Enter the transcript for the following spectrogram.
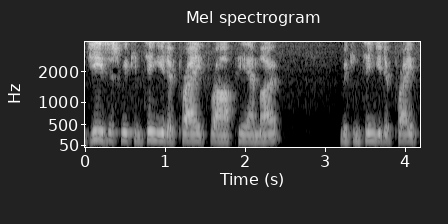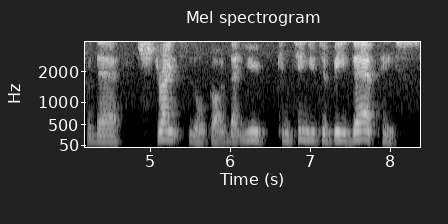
Jesus, we continue to pray for our PMO. We continue to pray for their strength, Lord God, that you continue to be their peace.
